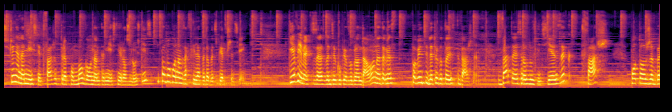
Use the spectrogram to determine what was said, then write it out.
ćwiczenia na mięśnie twarzy, które pomogą nam te mięśnie rozluźnić i pomogą nam za chwilę wydobyć pierwszy dźwięk. Ja wiem, jak to zaraz będzie głupio wyglądało, natomiast powiem Ci, dlaczego to jest ważne. Warto jest rozluźnić język, twarz, po to, żeby,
